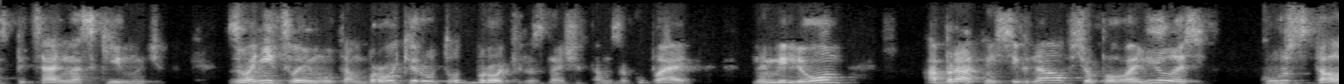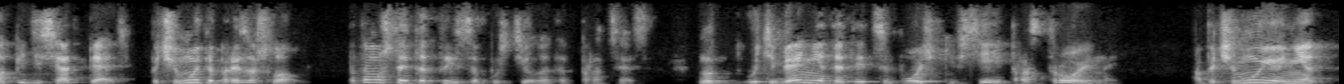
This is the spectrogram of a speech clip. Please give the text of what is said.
специально скинуть. Звонит своему там брокеру, тот брокер, значит, там закупает на миллион, обратный сигнал, все повалилось, курс стал 55. Почему это произошло? Потому что это ты запустил этот процесс. Но у тебя нет этой цепочки всей простроенной. А почему ее нет?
